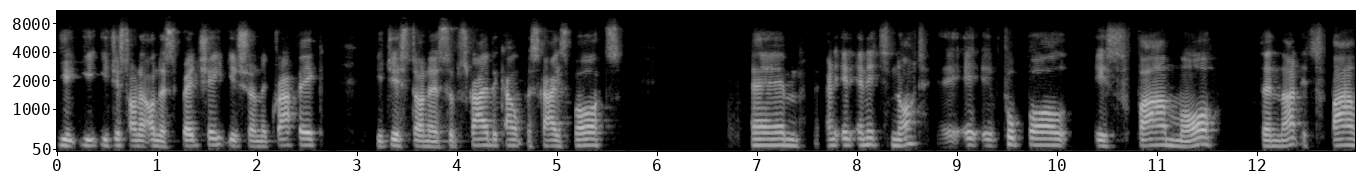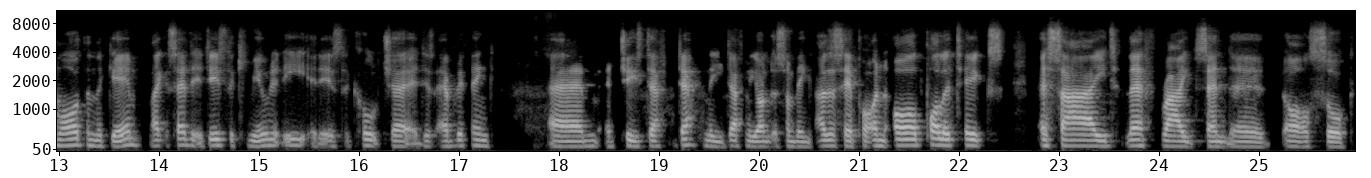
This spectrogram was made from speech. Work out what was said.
you, you you're just on a on a spreadsheet. You're just on a graphic. You're just on a subscribe account for Sky Sports. Um, and it, and it's not. It, it, football is far more than that. It's far more than the game. Like I said, it is the community. It is the culture. It is everything. Um, and she's def- definitely, definitely onto something. As I say, putting all politics aside, left, right, centre, all suck,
